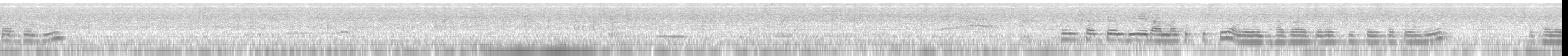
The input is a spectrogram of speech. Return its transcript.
সব সরিষার তেল দিয়ে রান্না করতেছি। আমি ভাজা করেছি সরিষার তেল দিয়ে। এখানে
